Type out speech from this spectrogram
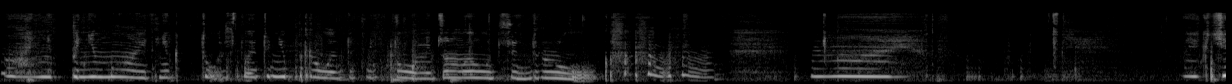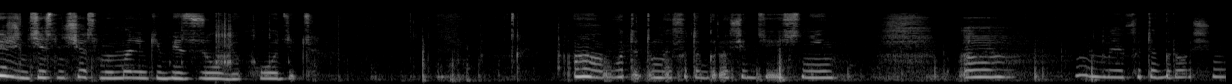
Ой, не понимает никто, что это не просто питомец, он мой лучший друг. Ой. И где же, интересно, сейчас мой маленький беззубик ходит? А, вот это мои фотографии, где я с ним. А, моя фотография.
